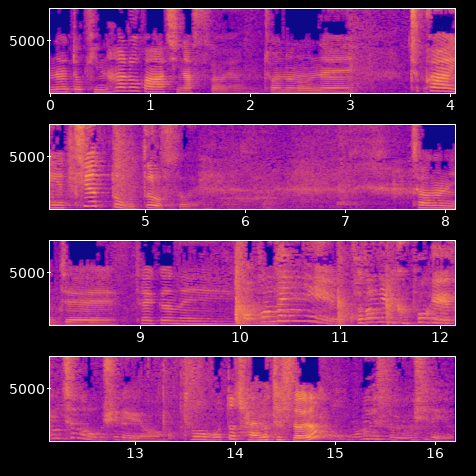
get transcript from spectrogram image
오늘도 긴 하루가 지났어요. 저는 오늘 축하의 티읕도 못 들었어요. 저는 이제 퇴근해. 어, 선생님, 과장님이 급하게 3층으로 오시래요. 저 뭐 또 잘못했어요? 어, 모르겠어요, 오시래요.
